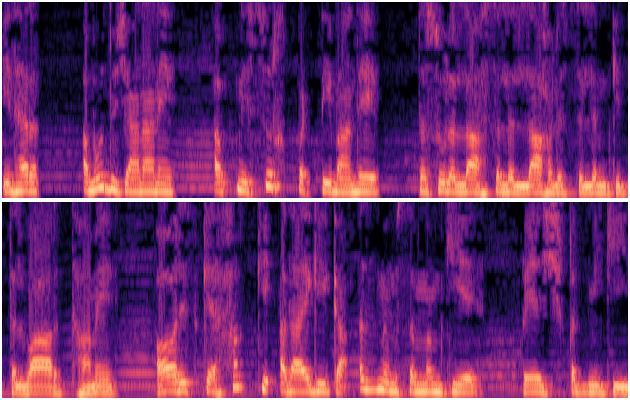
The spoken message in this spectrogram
ادھر ابو دجانہ نے اپنی سرخ پٹی باندھے رسول اللہ صلی اللہ علیہ وسلم کی تلوار تھامے اور اس کے حق کی ادائیگی کا عزم مسمم کیے، پیش قدمی کی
